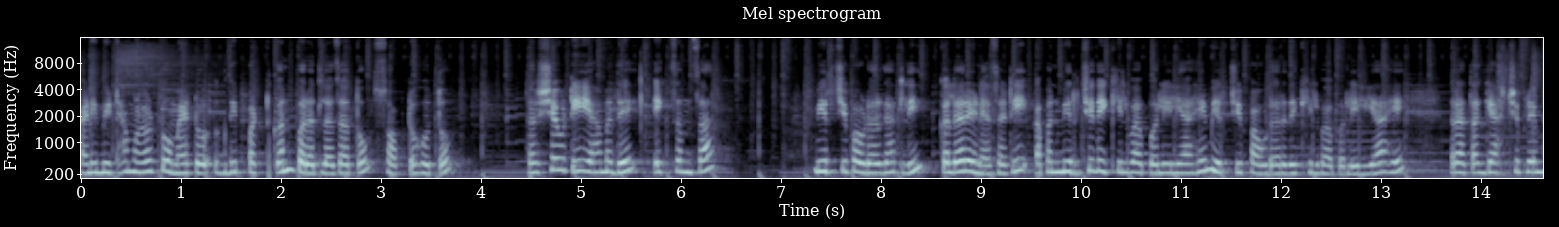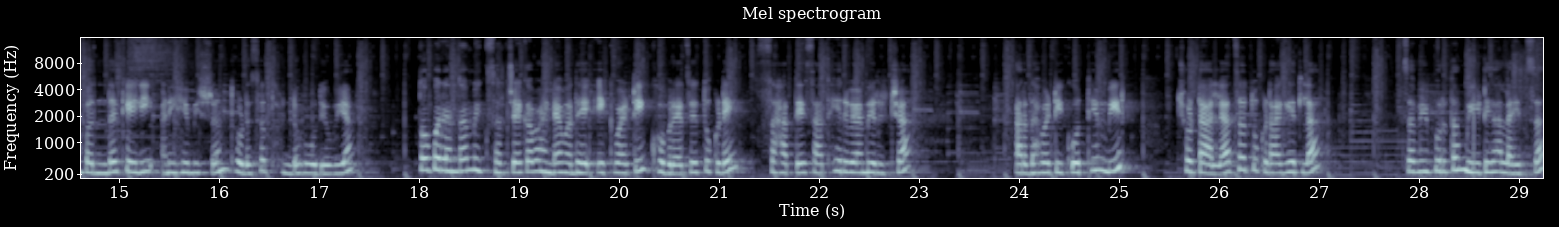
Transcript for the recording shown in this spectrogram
आणि मिठामुळं टोमॅटो अगदी पटकन परतला जातो. सॉफ्ट होतो. तर शेवटी यामध्ये एक चमचा मिरची पावडर घातली. कलर येण्यासाठी आपण मिरची देखील वापरलेली आहे. मिरची पावडर देखील वापरलेली आहे. तर आता गॅसची फ्लेम बंद केली आणि हे मिश्रण थोडंसं थंड होऊ देऊया. तोपर्यंत मिक्सरच्या एका भांड्यामध्ये एक वाटी खोबऱ्याचे तुकडे सहा ते सात हिरव्या मिरच्या अर्धा वाटी कोथिंबीर छोटा आल्याचा तुकडा घेतला चवीपुरतं मीठ घालायचं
